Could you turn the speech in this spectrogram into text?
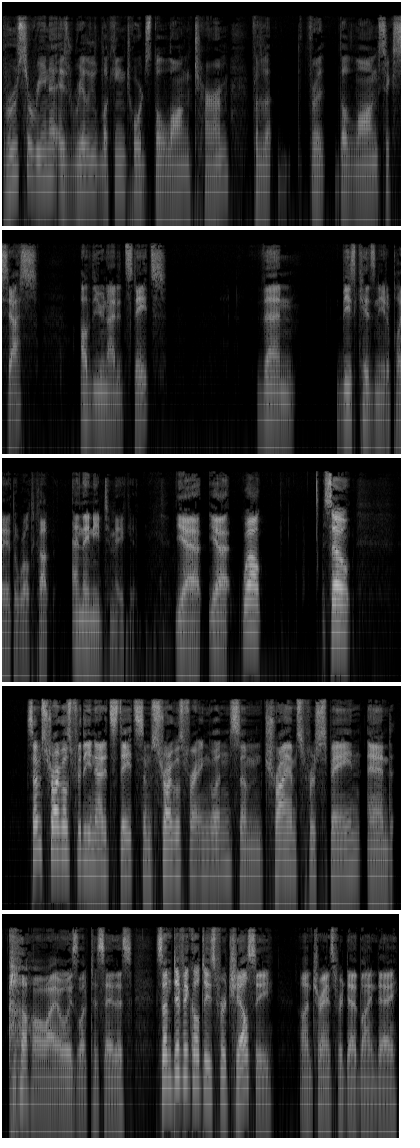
Bruce Arena is really looking towards the long term for the for the long success of the United States, then these kids need to play at the World Cup and they need to make it. Yeah, yeah. Well, so some struggles for the United States, some struggles for England, some triumphs for Spain, and oh, I always love to say this, some difficulties for Chelsea on transfer deadline day.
